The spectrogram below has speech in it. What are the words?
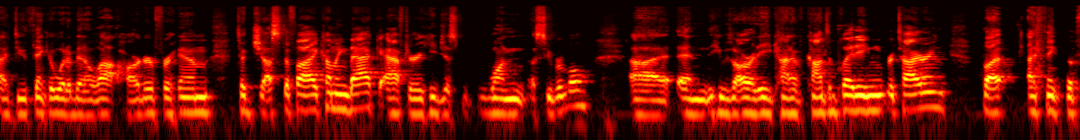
I do think it would have been a lot harder for him to justify coming back after he just won a Super Bowl. Uh, and he was already kind of contemplating retiring. But I think the,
